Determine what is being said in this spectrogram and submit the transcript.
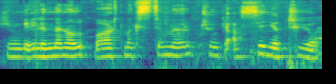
Şimdi elinden alıp bağırtmak istemiyorum. Çünkü Asya yatıyor.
